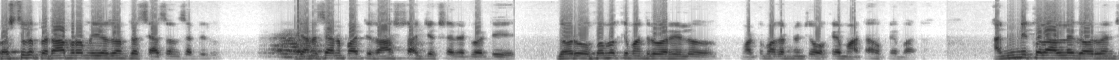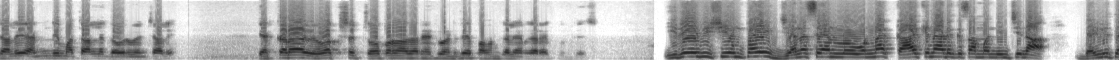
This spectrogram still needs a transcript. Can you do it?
ప్రస్తుత పిఠాపురం నియోజకవర్గ శాసనసభ్యులు జనసేన పార్టీ రాష్ట్ర అధ్యక్షుడు అయినటువంటి గౌరవ ఉప ముఖ్యమంత్రి వర్యులు మొట్టమొదటి నుంచి ఒకే మాట ఒకే బాట. అన్ని కులాలని గౌరవించాలి అన్ని మతాలని గౌరవించాలి. ఎక్కడా వివక్ష చూపరాదనేటువంటిదే పవన్ కళ్యాణ్ గారి ఉద్దేశం. ఇదే విషయంపై జనసేనలో ఉన్న కాకినాడకు సంబంధించిన దళిత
